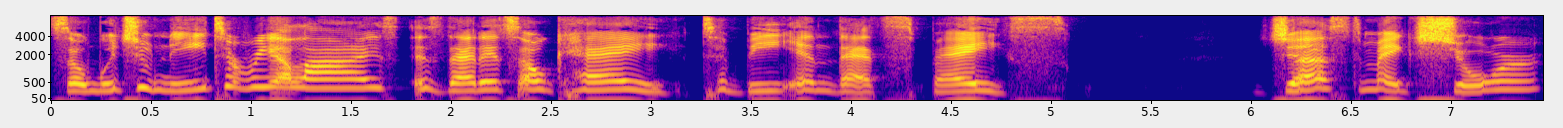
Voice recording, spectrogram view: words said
So, what you need to realize is that it's okay to be in that space. Just make sure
